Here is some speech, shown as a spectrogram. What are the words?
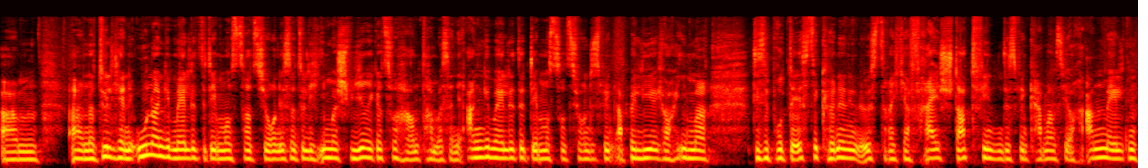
Ähm, äh, natürlich eine unangemeldete Demonstration ist natürlich immer schwieriger zu handhaben als eine angemeldete Demonstration. Deswegen appelliere ich auch immer, diese Proteste können in Österreich ja frei stattfinden. Deswegen kann man sie auch anmelden.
